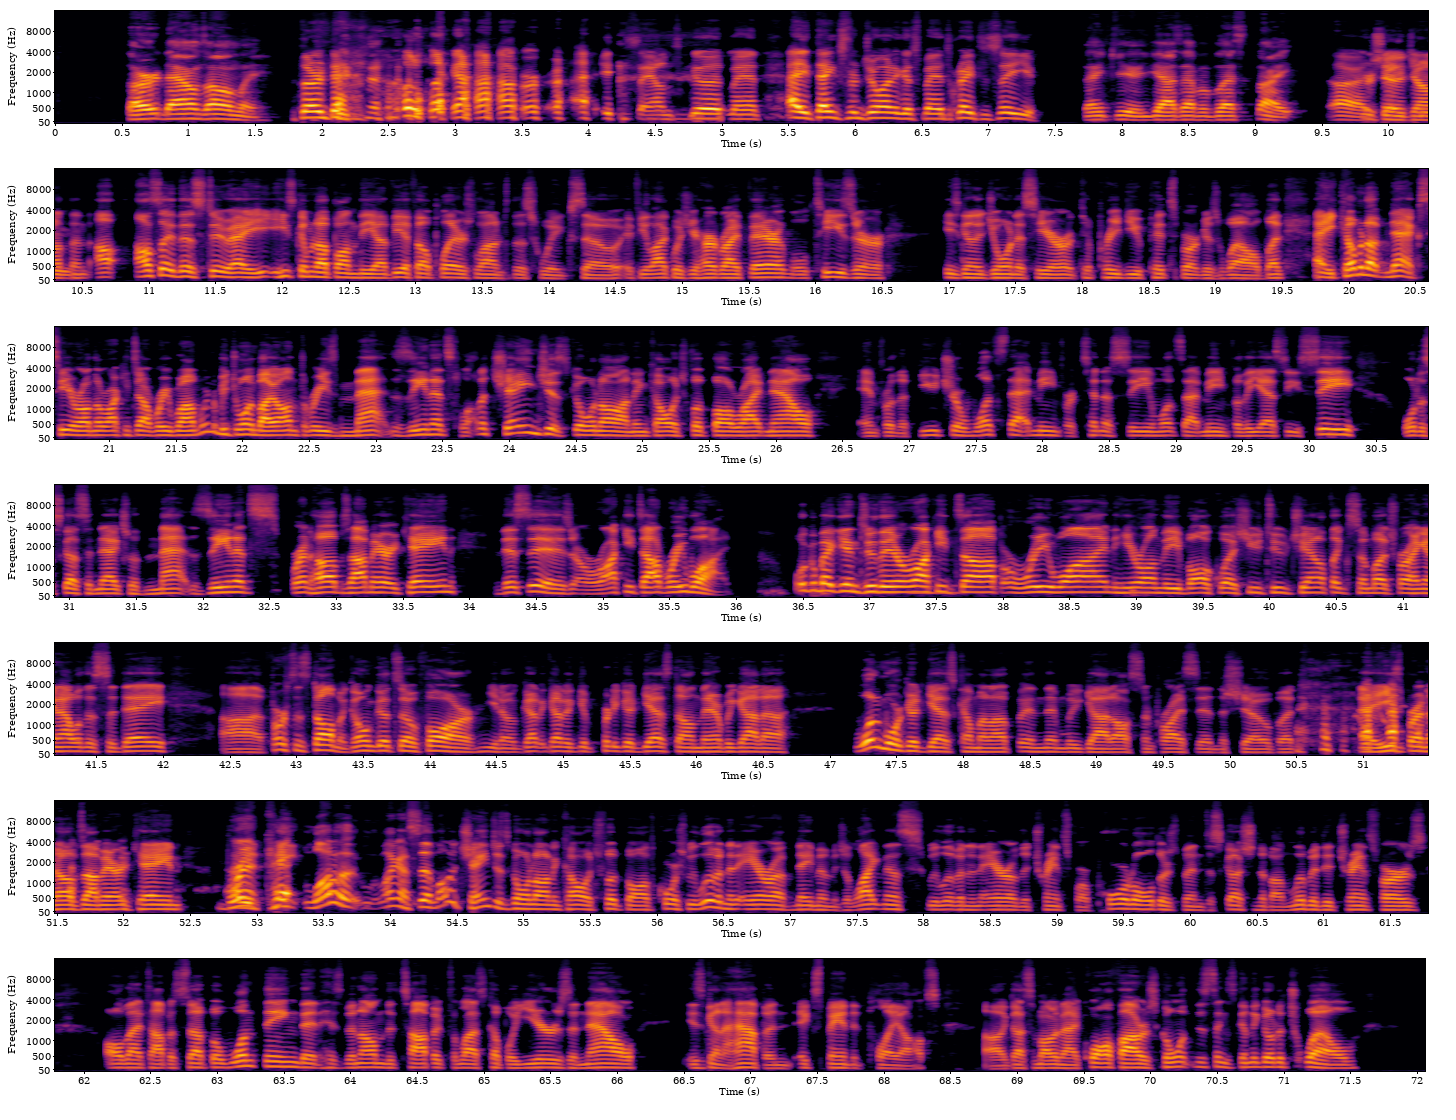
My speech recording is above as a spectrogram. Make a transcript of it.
Third downs only. Third down only. All right. Sounds good, man. Hey, thanks for joining us, man. It's great to see you. Thank you. You guys have a blessed night. All right, appreciate it, Jonathan. I'll, I'll say this too. Hey, he's coming up on the uh, VFL Players Lounge this week. So if you like what you heard right there, a little teaser He's going to join us here to preview Pittsburgh as well. But hey, coming up next here on the Rocky Top Rewind, we're going to be joined by On Three's Matt Zenitz. A lot of changes going on in college football right now. And for the future, what's that mean for Tennessee and what's that mean for the SEC? We'll discuss it next with Matt Zenitz. Brent Hubbs, I'm Eric Kane. This is Rocky Top Rewind. Welcome back into the Rocky Top Rewind here on the VolQuest YouTube channel. Thanks so much for hanging out with us today. Uh, first installment going good so far. You know, got got a good, pretty good guest on there. We got a one more good guest coming up, and then we got Austin Price in the show. But hey, he's Brent Hubbs. I'm Eric Kane. Brent, hey, a lot of like I said, a lot of changes going on in college football. Of course, we live in an era of name, image, likeness. We live in an era of the transfer portal. There's been discussion of unlimited transfers, all that type of stuff. But one thing that has been on the topic for the last couple of years, and now is going to happen: expanded playoffs. Uh, got some automatic qualifiers going. This thing's going to go to 12.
